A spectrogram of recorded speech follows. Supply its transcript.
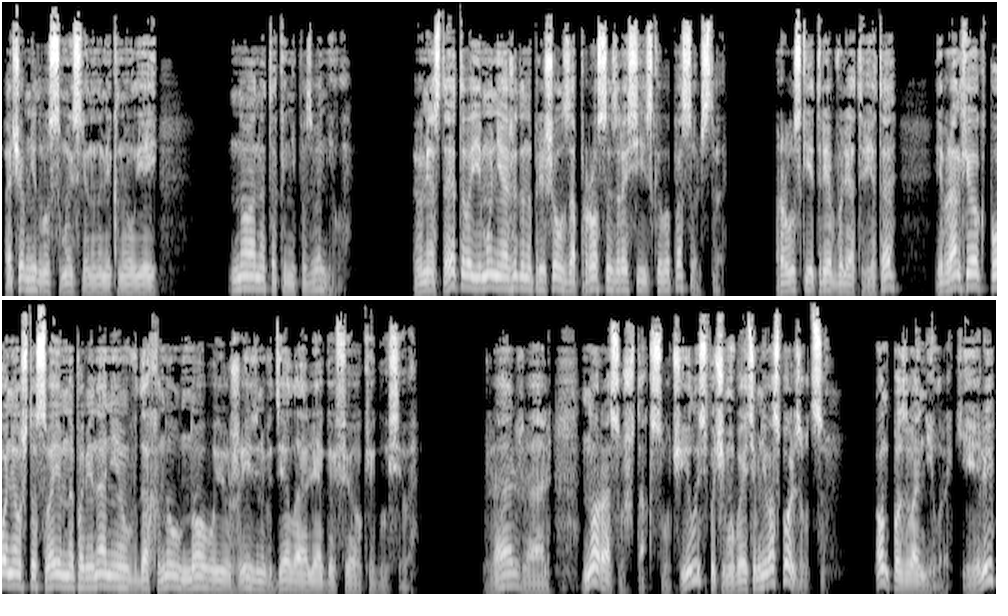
о чем недвусмысленно намекнул ей, но она так и не позвонила. Вместо этого ему неожиданно пришел запрос из российского посольства. Русские требовали ответа, и Бранхиок понял, что своим напоминанием вдохнул новую жизнь в дело Олега Феоки-Гусева. Жаль, жаль, но раз уж так случилось, почему бы этим не воспользоваться? Он позвонил Ракеле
